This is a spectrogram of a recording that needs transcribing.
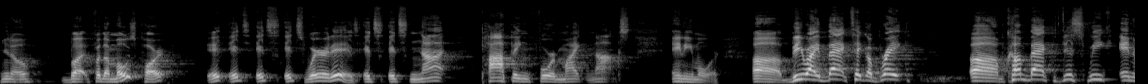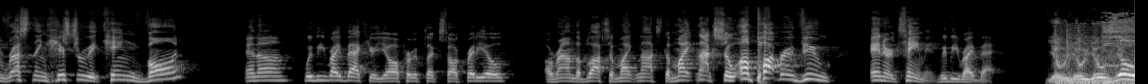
You know, but for the most part, it, it's it's it's where it is. It's it's not popping for Mike Knox anymore. Uh, be right back. Take a break. Um, come back this week in wrestling history with King Vaughn, and uh, we'll be right back here, y'all. Perfect Talk Radio around the blocks of Mike Knox, the Mike Knox Show, unpopular review entertainment. We'll be right back. Yo, yo, yo, yo,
